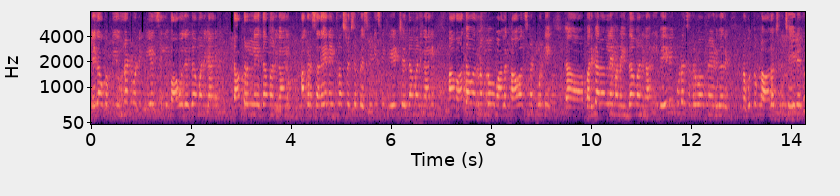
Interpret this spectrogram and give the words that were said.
లేదా ఒక పి ఉన్నటువంటి పిఎస్సీని బాగు చేద్దామని కానీ డాక్టర్లు వేద్దామని కానీ అక్కడ సరైన ఇన్ఫ్రాస్ట్రక్చర్ ఫెసిలిటీస్ని క్రియేట్ చేద్దామని కానీ ఆ వాతావరణంలో వాళ్ళకి కావాల్సినటువంటి పరికరాలను ఏమైనా ఇద్దామని కానీ ఇవేవి కూడా చంద్రబాబు నాయుడు గారి ప్రభుత్వంలో ఆలోచన చేయలేదు.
